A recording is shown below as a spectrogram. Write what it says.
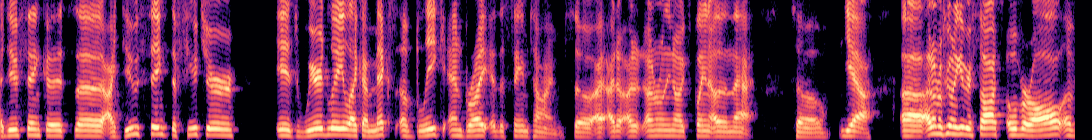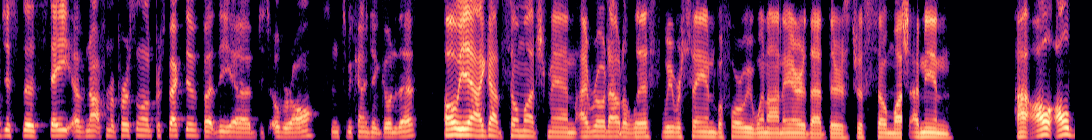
I do think it's uh I do think the future is weirdly like a mix of bleak and bright at the same time. So I, I don't I don't really know how to explain it other than that. So yeah. Uh, I don't know if you want to give your thoughts overall of just the state of not from a personal perspective, but the uh, just overall, since we kind of didn't go into that. Oh yeah, I got so much, man. I wrote out a list. We were saying before we went on air that there's just so much. I mean, I'll I'll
